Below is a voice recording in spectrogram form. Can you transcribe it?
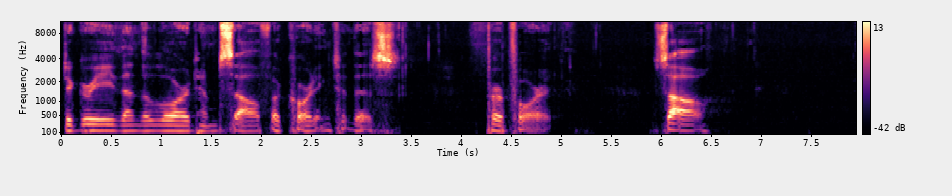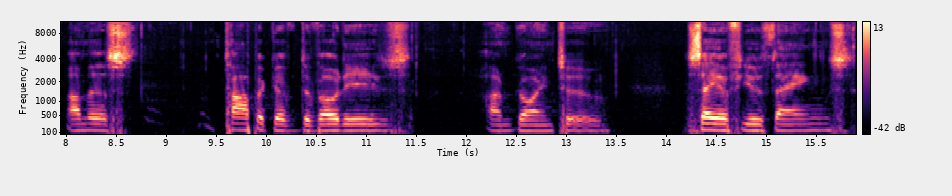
degree than the Lord himself, according to this purport. So, on this topic of devotees, I'm going to say a few things.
